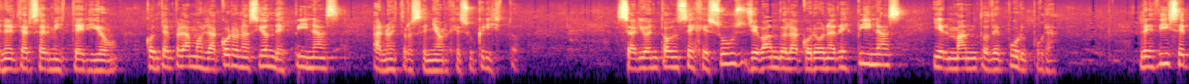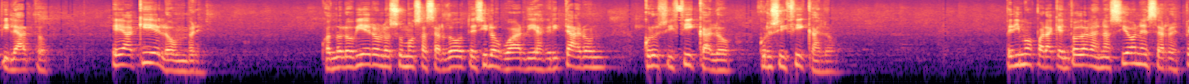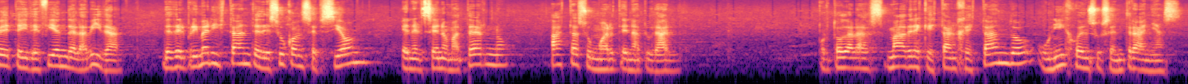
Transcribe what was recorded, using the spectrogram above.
En el tercer misterio contemplamos la coronación de espinas a nuestro Señor Jesucristo. Salió entonces Jesús llevando la corona de espinas y el manto de púrpura. Les dice Pilato, He aquí el hombre. Cuando lo vieron los sumos sacerdotes y los guardias gritaron, Crucifícalo, crucifícalo. Pedimos para que en todas las naciones se respete y defienda la vida desde el primer instante de su concepción en el seno materno hasta su muerte natural. Por todas las madres que están gestando un hijo en sus entrañas.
